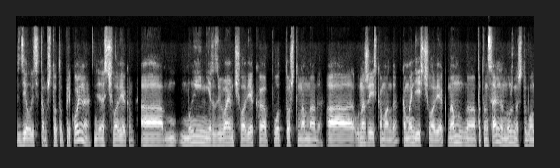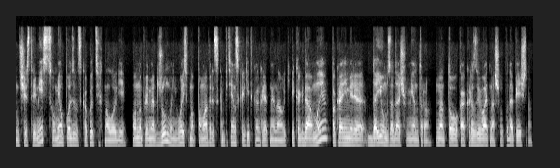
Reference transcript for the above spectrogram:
сделайте там что-то прикольное с человеком, а мы не развиваем человека под то, что нам надо. А у нас же есть команда, в команде есть человек, нам э, потенциально нужно, чтобы он через три месяца умел умел пользоваться какой-то технологией. Он, например, джун, у него есть по матрице компетенции какие-то конкретные навыки. И когда мы, по крайней мере, даем задачу ментору на то, как развивать нашего подопечного,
